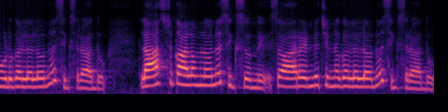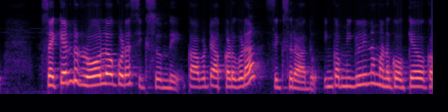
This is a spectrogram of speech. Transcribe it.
మూడు గళ్ళలోనూ సిక్స్ రాదు. లాస్ట్ కాలంలోనూ సిక్స్ ఉంది. సో ఆ రెండు చిన్న గళ్ళలోనూ సిక్స్ రాదు. సెకండ్ రోలో కూడా సిక్స్ ఉంది. కాబట్టి అక్కడ కూడా సిక్స్ రాదు. ఇంకా మిగిలిన మనకు ఒకే ఒక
